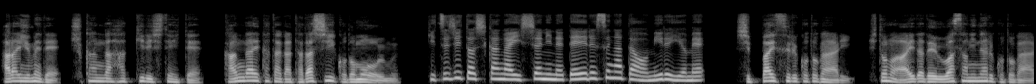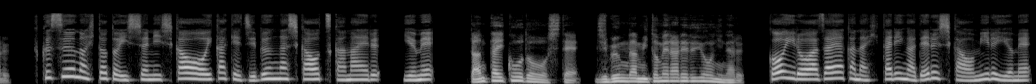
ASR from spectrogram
原夢で主観がはっきりしていて、考え方が正しい子供を産む。羊と鹿が一緒に寝ている姿を見る夢。失敗することがあり、人の間で噂になることがある。複数の人と一緒に鹿を追いかけ自分が鹿を捕まえる夢。団体行動をして自分が認められるようになる。5色鮮やかな光が出る鹿を見る夢。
